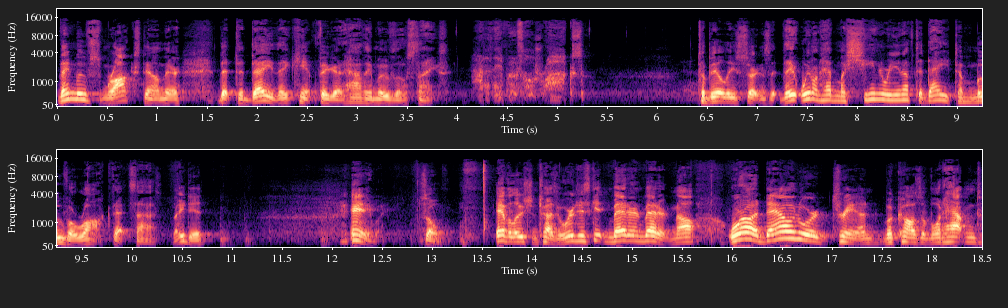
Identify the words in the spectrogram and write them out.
They moved some rocks down there that today they can't figure out how they move those things. How did they move those rocks? To build these certain they, we don't have machinery enough today to move a rock that size. They did. Anyway, so evolution tries to, we're just getting better and better. Now, we're on a downward trend because of what happened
